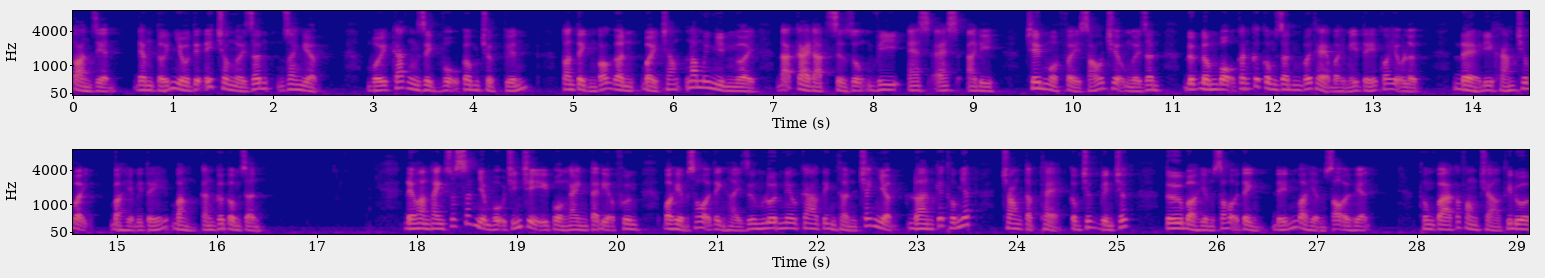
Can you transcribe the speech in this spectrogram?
toàn diện, đem tới nhiều tiện ích cho người dân, doanh nghiệp. Với các dịch vụ công trực tuyến, toàn tỉnh có gần 750.000 người đã cài đặt sử dụng VSSID, trên 1,6 triệu người dân được đồng bộ căn cước công dân với thẻ bảo hiểm y tế có hiệu lực để đi khám chữa bệnh bảo hiểm y tế bằng căn cước công dân. Để hoàn thành xuất sắc nhiệm vụ chính trị của ngành tại địa phương, Bảo hiểm xã hội tỉnh Hải Dương luôn nêu cao tinh thần trách nhiệm, đoàn kết thống nhất trong tập thể công chức viên chức từ Bảo hiểm xã hội tỉnh đến Bảo hiểm xã hội huyện. Thông qua các phong trào thi đua,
